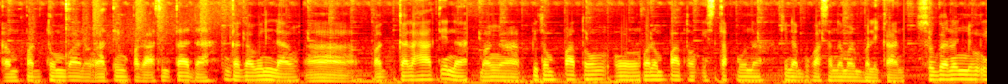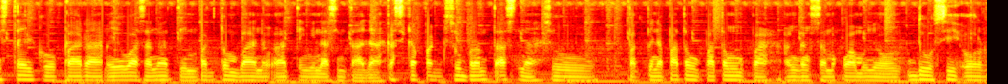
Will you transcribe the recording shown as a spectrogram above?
ang pagtumba ng ating pag-asintada, ang gagawin lang, ah, pagkalahati na, mga pitong patong o walong patong stop muna, kinabukasan naman balikan. So, ganun yung style ko para maiwasan natin pagtumba ng ating inasintada. Kasi kapag sobrang taas na, so, pag pinapatong-patong mo pa hanggang sa makuha mo yung 12 or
